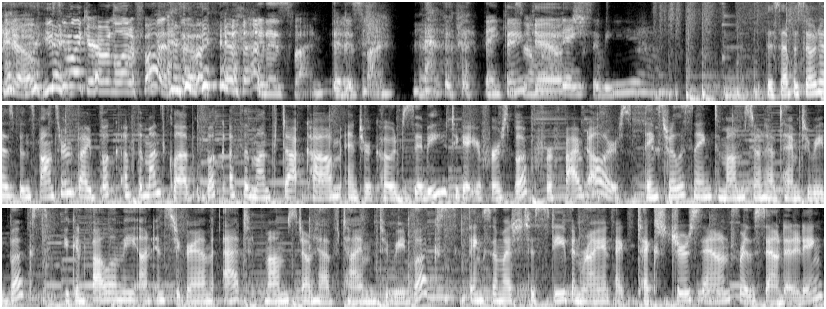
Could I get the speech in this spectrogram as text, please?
you know, you seem like you're having a lot of fun. So. it is fun. it, it is, is fun. Thank, Thank you so you. much. Thanks, Zibby. Yeah. This episode has been sponsored by Book of the Month Club. Bookofthemonth.com. Enter code ZIBBY to get your first book for $5. Thanks for listening to Moms Don't Have Time to Read Books. You can follow me on Instagram at Moms Don't Have Time to Read Books. Thanks so much to Steve and Ryan at Texture Sound for the sound editing.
